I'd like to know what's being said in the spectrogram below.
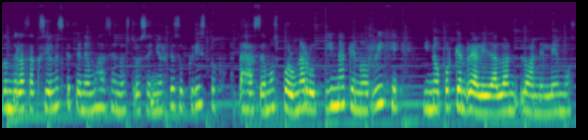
Donde las acciones que tenemos hacia nuestro Señor Jesucristo las hacemos por una rutina que nos rige y no porque en realidad lo, lo anhelemos.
